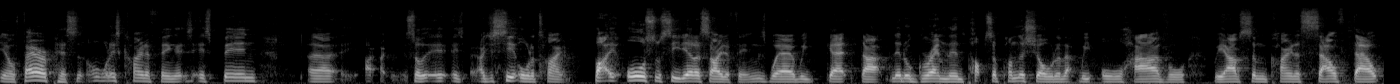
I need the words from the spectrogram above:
you know therapists and all this kind of thing. It's it's been uh, so it, I just see it all the time. But I also see the other side of things where we get that little gremlin pops up on the shoulder that we all have, or we have some kind of self doubt,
